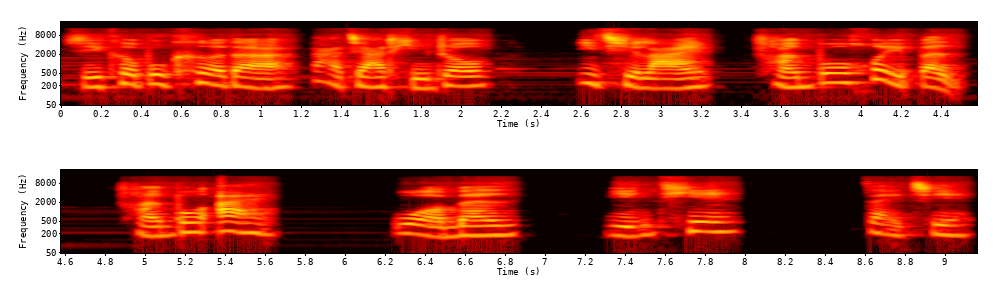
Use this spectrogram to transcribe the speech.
皮克布克的大家庭中，一起来传播绘本，传播爱。我们明天再见。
